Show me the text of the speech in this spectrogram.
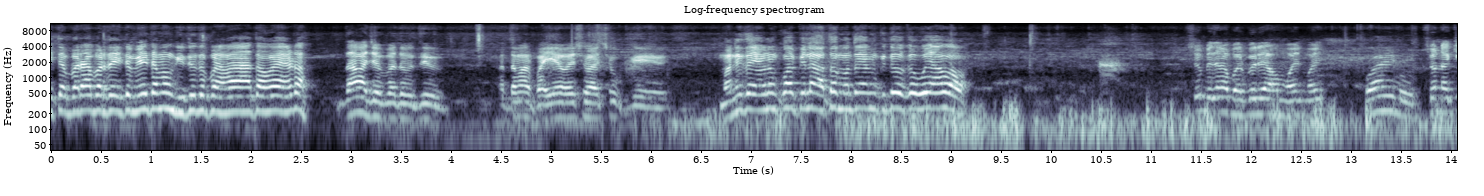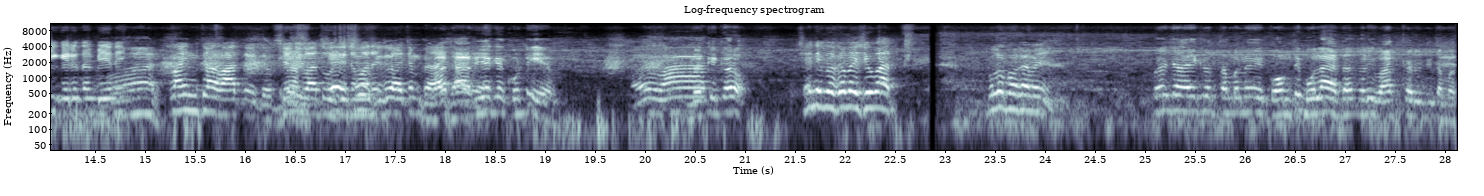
એ તો બરાબર છે તો મેં તમને કીધું હતું પણ હવે આ તો હવે હેડો દાવા જ બધું તમારા ભાઈએ હવે શું શું કે મને તો એમને કોઈ પેલા હતો મને તો એમ કીધું કે ઓય આવો. શું બેટા બરબરી આવો મોઈ મોઈ શું નક્કી કર્યું તમે બે નહીં વાત હોય તો. શેની વાત હોય તમારે? કે ખોટી એમ? હવે વાત. નક્કી કરો. શેની બગાભાઈ શું વાત? બોલો બગાભાઈ બસ આ એક તમને કોમથી બોલાયા હતા થોડી વાત કરી હતી તમને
